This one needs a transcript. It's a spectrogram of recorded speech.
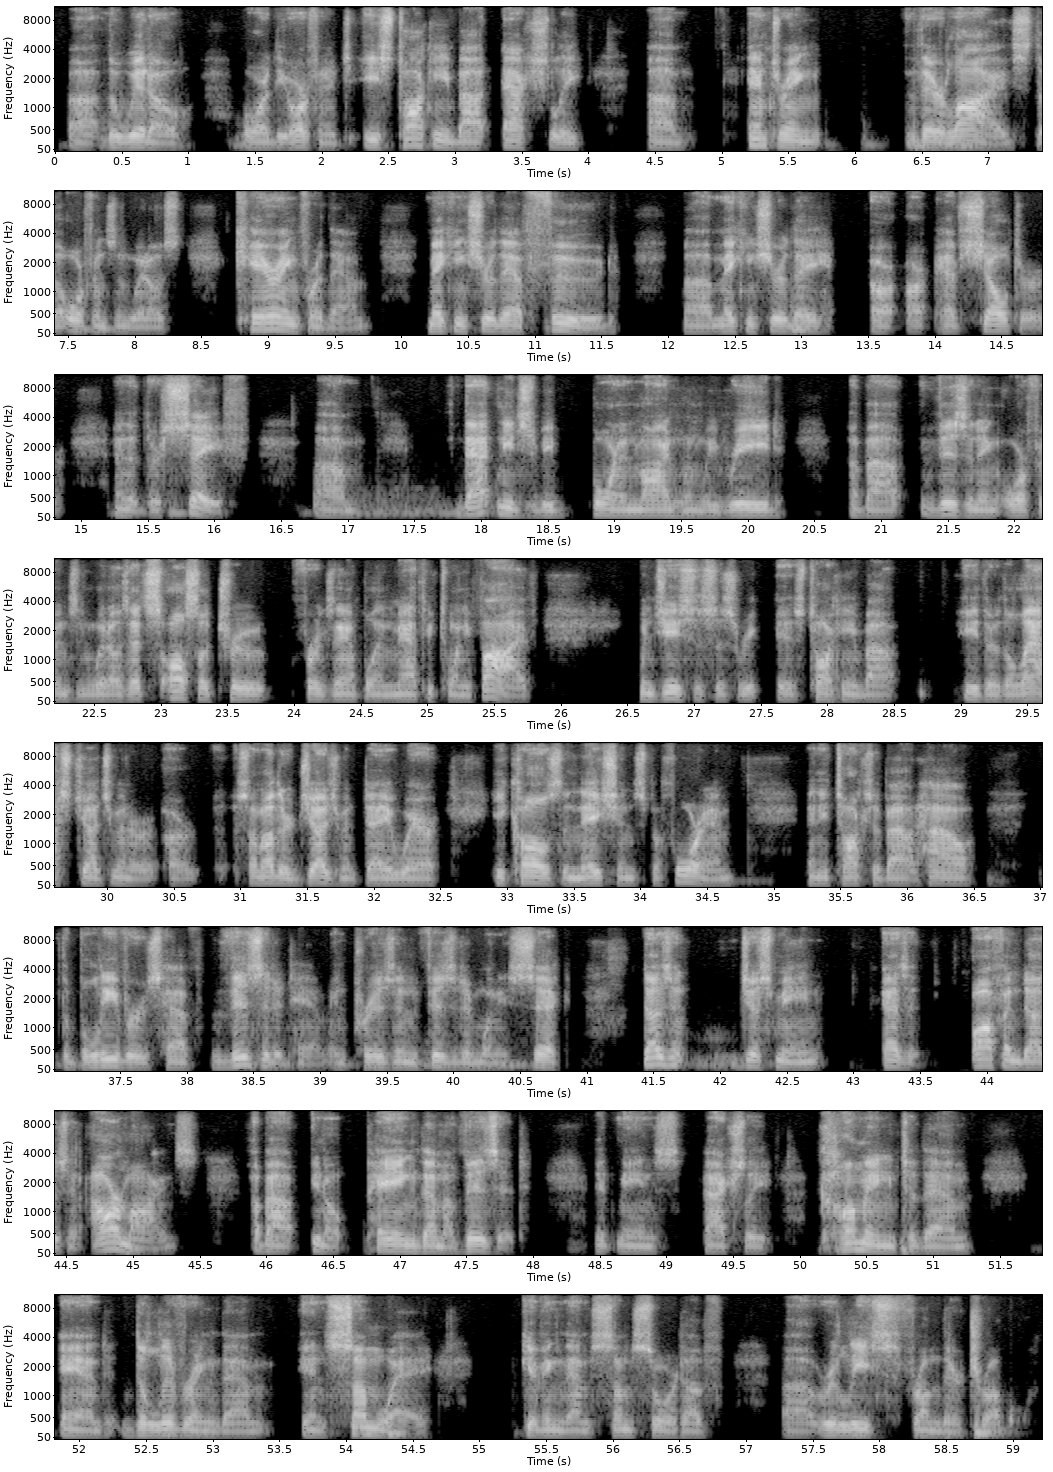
uh, the widow or the orphanage. He's talking about actually um, entering their lives, the orphans and widows, caring for them, making sure they have food, uh, making sure they are, are have shelter and that they're safe. Um, that needs to be borne in mind when we read about visiting orphans and widows. That's also true, for example, in Matthew 25, when Jesus is, re- is talking about either the last judgment or, or some other judgment day where he calls the nations before him and he talks about how the believers have visited him in prison, visited him when he's sick. Doesn't just mean as it often does in our minds, about you know paying them a visit. It means actually coming to them and delivering them in some way, giving them some sort of uh, release from their trouble.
